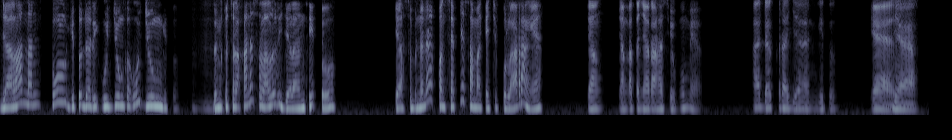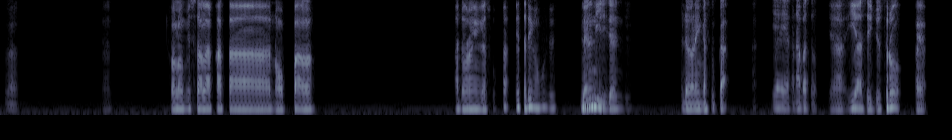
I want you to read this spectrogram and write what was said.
jalanan full gitu dari ujung ke ujung gitu. Dan kecelakaannya selalu di jalan situ. Ya sebenarnya konsepnya sama kayak Cipularang ya yang yang katanya rahasia umum ya. Ada kerajaan gitu. Yes. Ya. Kalau misalnya kata Nopal ada orang yang gak suka? Eh tadi ngomong sih? Dandi. Dandi ada orang yang gak suka. Iya ya kenapa tuh? Ya iya sih justru kayak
